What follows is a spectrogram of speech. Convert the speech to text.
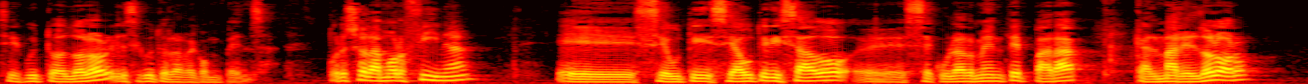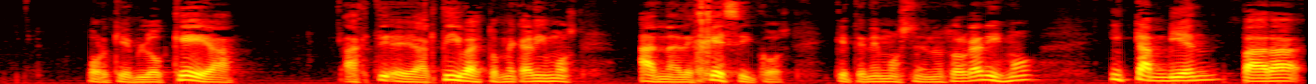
circuito del dolor y el circuito de la recompensa. Por eso la morfina eh, se, ha utilizado eh, secularmente para calmar el dolor, porque bloquea, eh, activa estos mecanismos analgésicos que tenemos en nuestro organismo y también para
